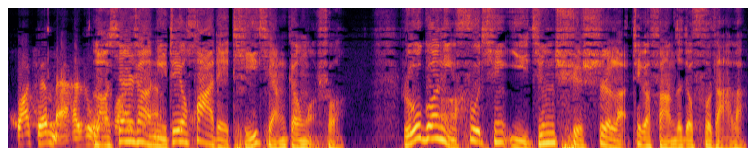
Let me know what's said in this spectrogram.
花钱买还是老先生，你这话得提前跟我说。如果你父亲已经去世了，这个房子就复杂了。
